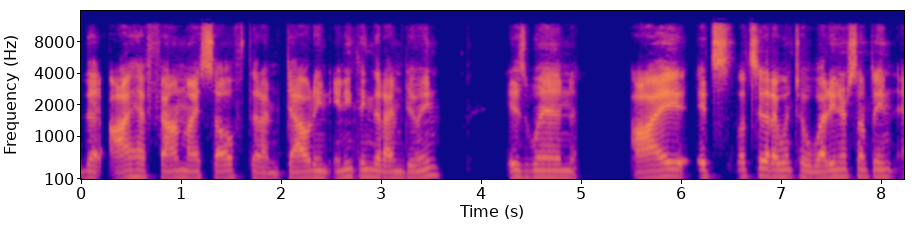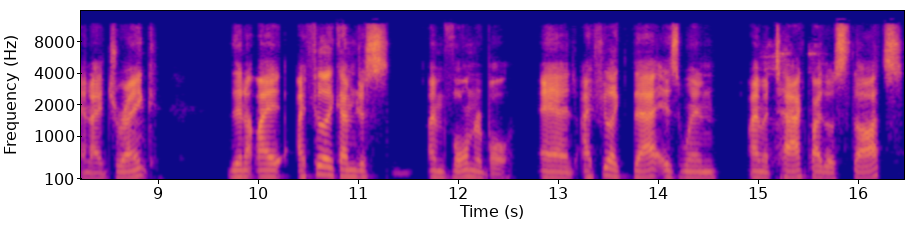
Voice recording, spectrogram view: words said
that I have found myself that I'm doubting anything that I'm doing is when I it's let's say that I went to a wedding or something and I drank, then I I feel like I'm just I'm vulnerable. And I feel like that is when I'm attacked by those thoughts.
